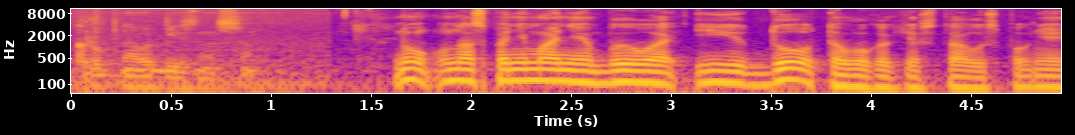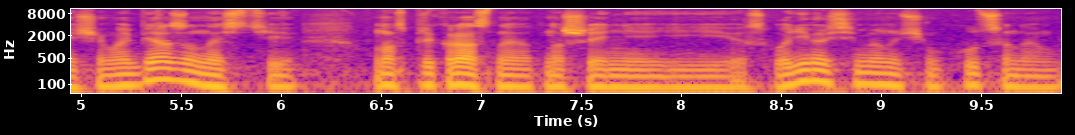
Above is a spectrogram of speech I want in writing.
крупного бизнеса? Ну, у нас понимание было и до того, как я стал исполняющим обязанности. У нас прекрасные отношения и с Владимиром Семеновичем Куциным,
